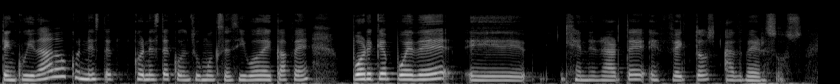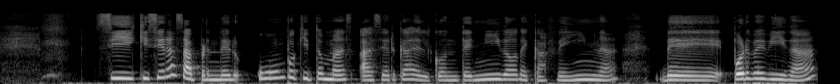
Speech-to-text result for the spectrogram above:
ten cuidado con este, con este consumo excesivo de café porque puede eh, generarte efectos adversos. Si quisieras aprender un poquito más acerca del contenido de cafeína de, por bebida,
